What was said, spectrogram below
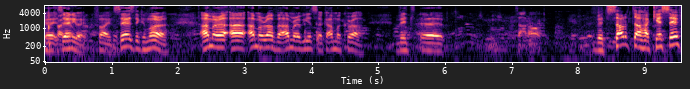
Okay, so anyway, fine. Says the Gemara. Amar uh, Amarava, Amarav Yitzhak, Amakra. V'tzarta hakesef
